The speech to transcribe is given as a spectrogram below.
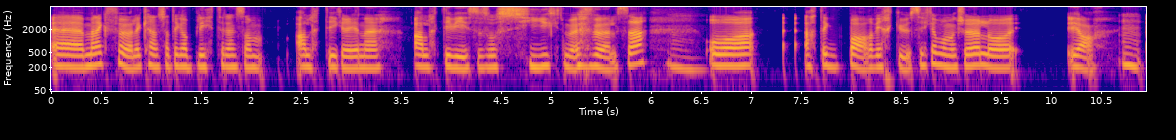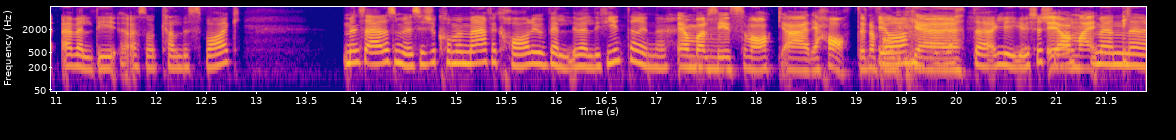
Eh, men jeg føler kanskje at jeg har blitt til den som alltid griner, alltid viser så sykt mye følelser. Og at jeg bare virker usikker på meg sjøl og ja, er veldig altså, Kall det svak. Men så er det så mye som ikke kommer med, for jeg har det jo veldig veldig fint der inne. Jeg må bare si svak er Jeg hater når folk Ja, jeg eh, vet det. Jeg liker det ikke selv. ja, nei, men eh,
